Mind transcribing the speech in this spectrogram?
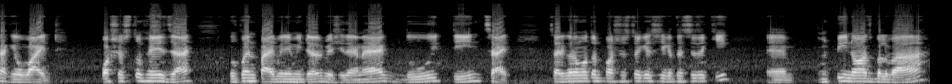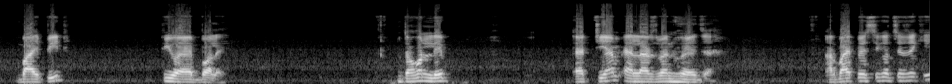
থাকে ওয়াইড প্রশস্ত হয়ে যায়। টু পয়েন্ট ফাইভ মিলিমিটারের বেশি, দেখেন, এক, দুই, তিন, চার। চার মতন প্রশস্ত গেছে সেক্ষেত্রে যে কি পিনস বলে বা বাইপিড পিওএফ বলে। তখন লেফট অ্যাট্রিয়াম এনলার্জমেন্ট হয়ে যায়। আর বাইপেসিক হচ্ছে যে কি,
